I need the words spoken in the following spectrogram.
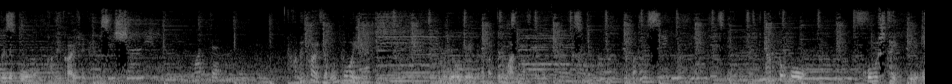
それでこう金返せて困っちゃいます金返せ本当多いね無料ゲームだかっていうのもありますけどだからちゃんとこうこうしたいっていう目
